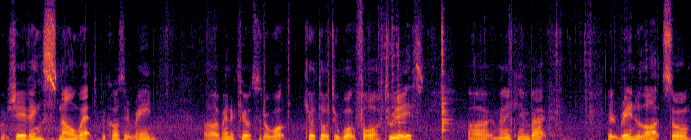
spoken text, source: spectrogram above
wood shavings now wet because it rained. Uh, I went to Kyoto to work Kyoto to work for two days. Uh, when I came back, it rained a lot, so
